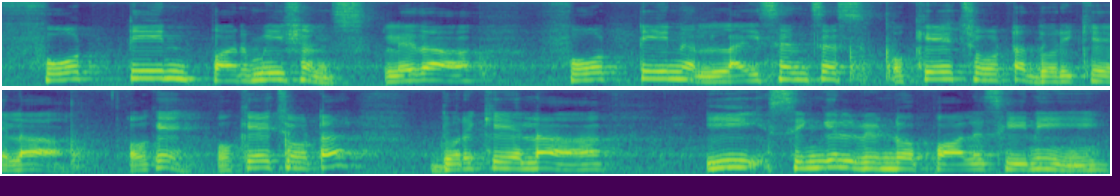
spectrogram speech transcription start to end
ఫోర్టీన్ పర్మిషన్స్ లేదా ఫోర్టీన్ లైసెన్సెస్ ఒకే చోట దొరికేలా ఓకే? ఒకే చోట దొరికేలా ఈ సింగిల్ విండో పాలసీని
